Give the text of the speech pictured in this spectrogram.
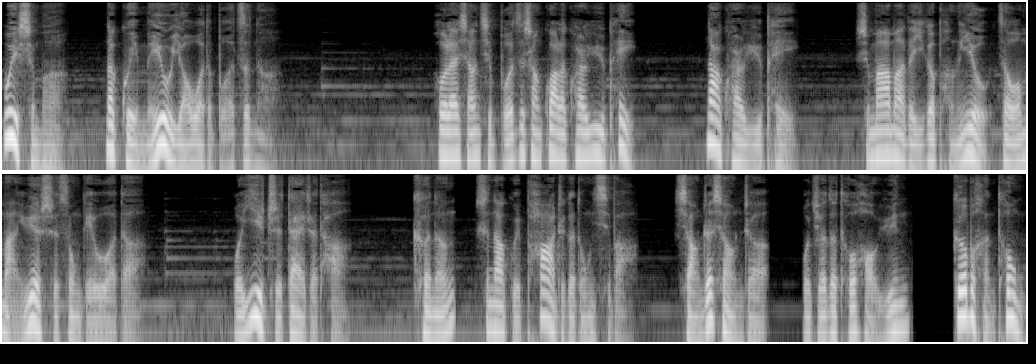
为什么那鬼没有咬我的脖子呢？后来想起脖子上挂了块玉佩，那块玉佩是妈妈的一个朋友在我满月时送给我的，我一直带着它，可能是那鬼怕这个东西吧。想着想着，我觉得头好晕，胳膊很痛。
